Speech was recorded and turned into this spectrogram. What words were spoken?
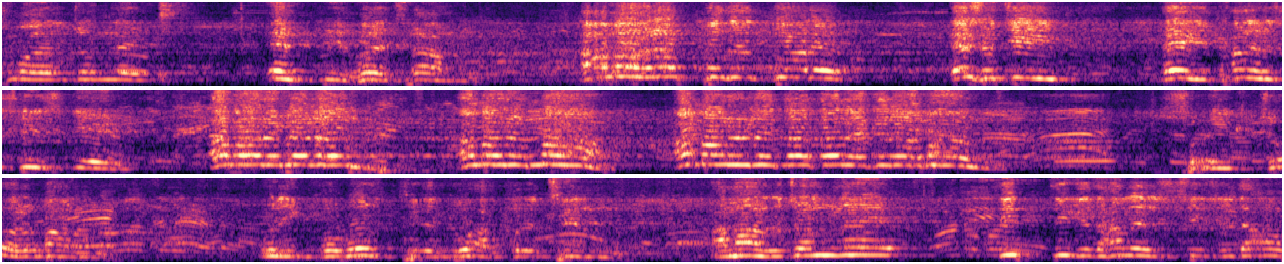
সময়ের জন্য এমপি হয়েছিলাম। আমার আপনাদের দ্বারে এসেছি এই ধানের শীষ আমার ম্যাডাম আমার মা, আমার নেতা তারেক রহমান, শহীদ চোরমান উনি কবর থেকে দোয়া করেছেন। আমার জন্য দীপ্তিকে ধানের শীষ দাও।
